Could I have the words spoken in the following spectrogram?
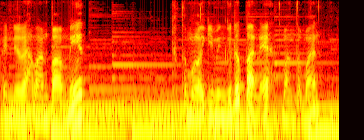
Fendi Rahman pamit. Ketemu lagi minggu depan ya, teman-teman.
